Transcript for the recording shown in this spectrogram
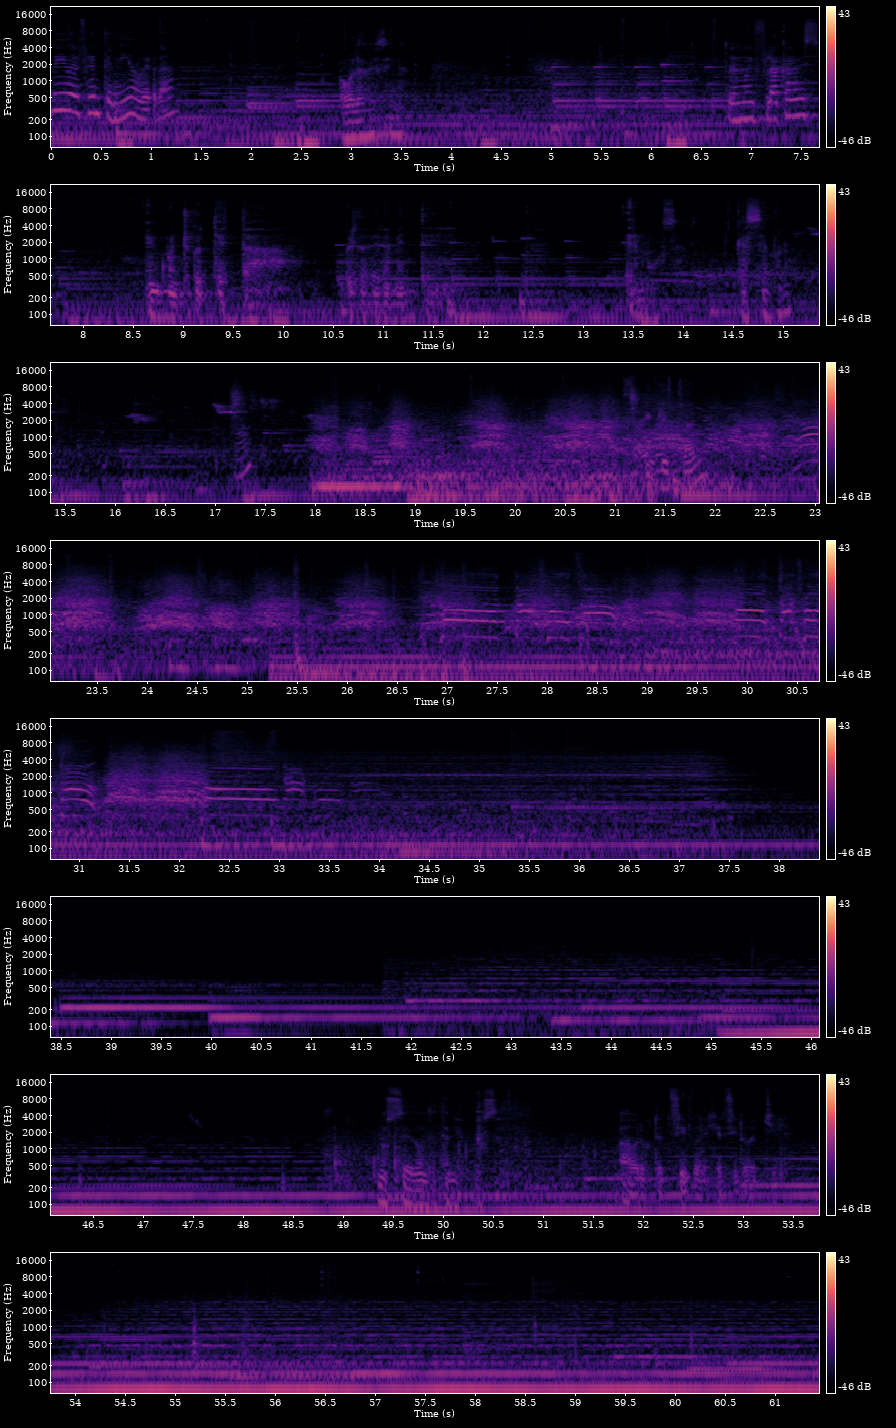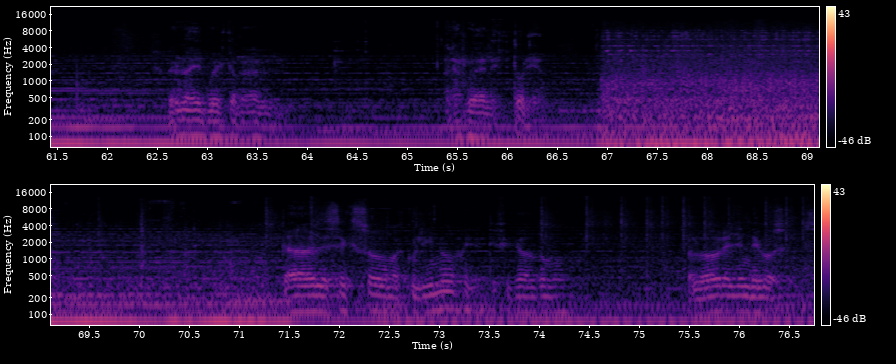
vive al frente mío, ¿verdad? Hola, vecina. Estoy muy flaca, vecina. Encuentro que usted está verdaderamente hermosa. Casémonos. ¿En qué está No sé dónde está mi esposa. Ahora usted sirve al ejército de Chile. Pero nadie puede escapar al- a la rueda de la historia. Cadáver de sexo masculino identificado como Salvador Allende Gossens.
